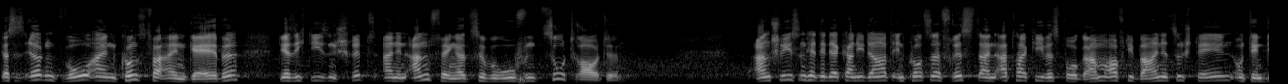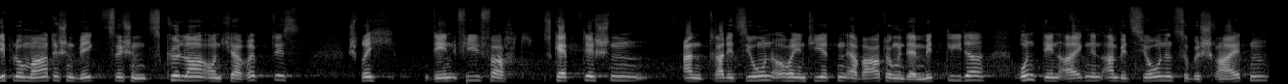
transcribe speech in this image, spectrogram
dass es irgendwo einen Kunstverein gäbe, der sich diesen Schritt, einen Anfänger zu berufen, zutraute. Anschließend hätte der Kandidat in kurzer Frist ein attraktives Programm auf die Beine zu stellen und den diplomatischen Weg zwischen Skylla und Charybdis, sprich den vielfach skeptischen, an Tradition orientierten Erwartungen der Mitglieder und den eigenen Ambitionen zu beschreiten,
